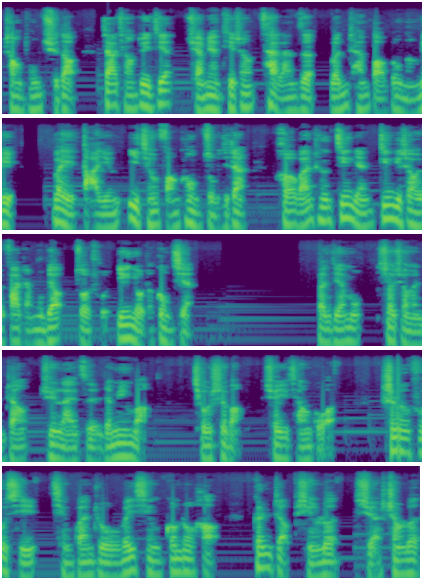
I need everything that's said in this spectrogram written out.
畅通渠道，加强对接，全面提升菜篮子稳产保供能力，为打赢疫情防控阻击战和完成今年经济社会发展目标做出应有的贡献。本节目所选文章均来自人民网、求是网、学习强国。申论复习，请关注微信公众号，跟着评论学申论。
